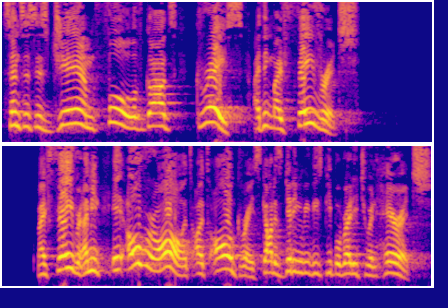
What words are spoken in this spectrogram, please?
census is jammed full of God's grace. I think my favorite my favorite. I mean, it, overall, it's, it's all grace. God is getting these people ready to inherit.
